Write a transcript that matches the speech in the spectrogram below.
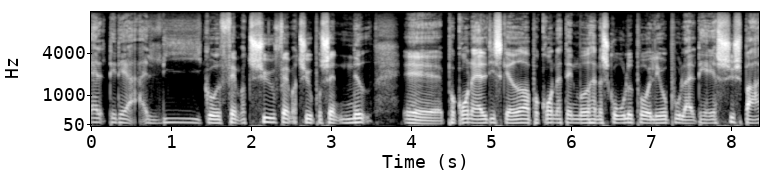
Alt det der er lige gået 25-25 procent ned øh, på grund af alle de skader, og på grund af den måde, han er skolet på i Liverpool og alt det her. Jeg synes synes bare,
